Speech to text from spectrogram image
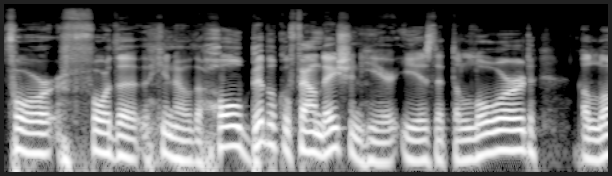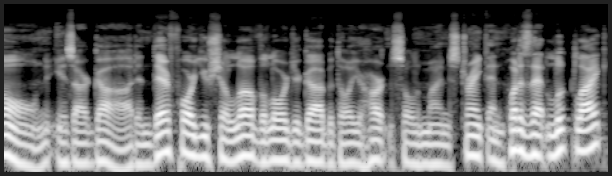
for for the you know the whole biblical foundation here is that the Lord alone is our God, and therefore you shall love the Lord your God with all your heart and soul and mind and strength. And what does that look like?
